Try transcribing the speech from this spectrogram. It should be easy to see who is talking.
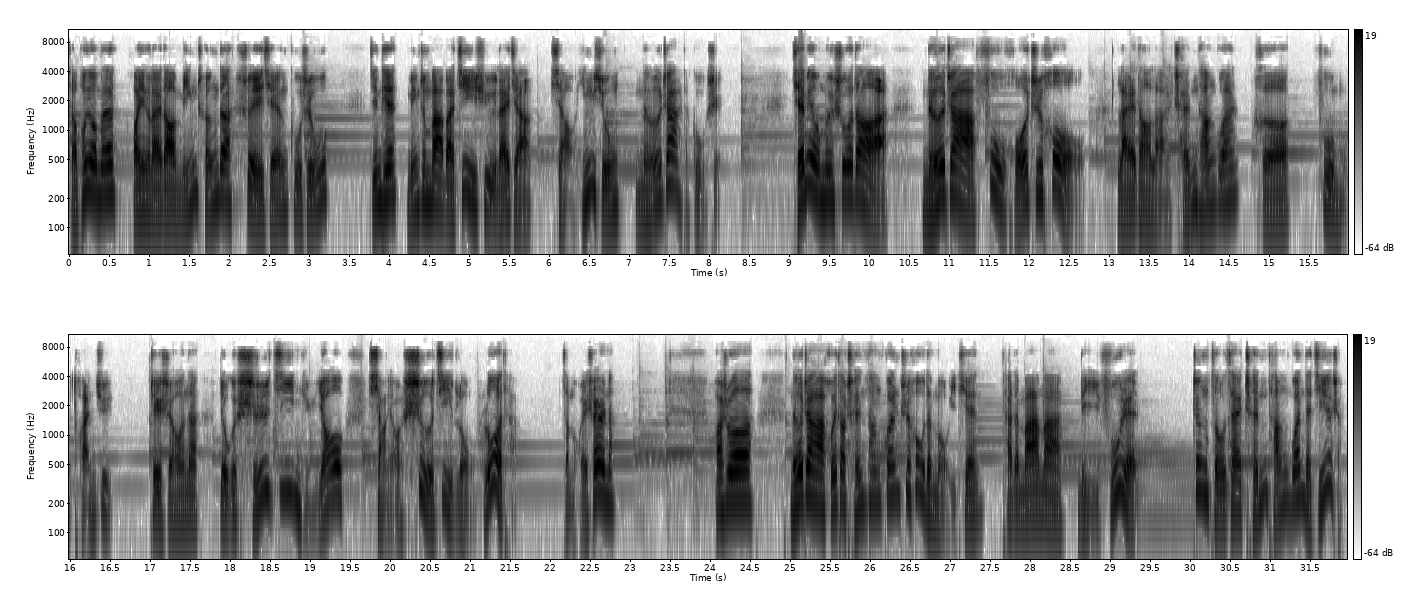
Speaker 1: 小朋友们，欢迎来到明成的睡前故事屋。今天，明成爸爸继续来讲小英雄哪吒的故事。前面我们说到啊，哪吒复活之后，来到了陈塘关和父母团聚。这时候呢，有个石矶女妖想要设计笼络他，怎么回事呢？话说，哪吒回到陈塘关之后的某一天，他的妈妈李夫人正走在陈塘关的街上，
